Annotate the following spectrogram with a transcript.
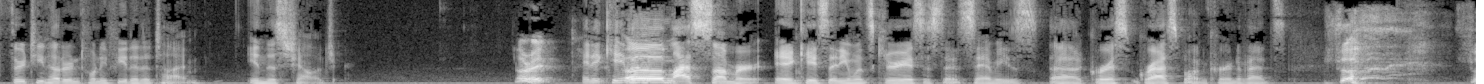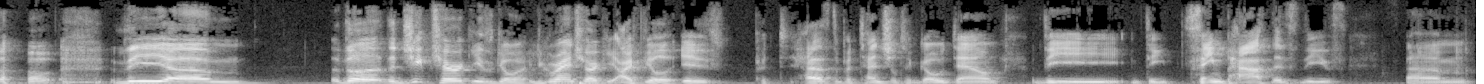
thirteen hundred and twenty feet at a time in this challenger. All right. And it came out Um, last summer. In case anyone's curious as to Sammy's uh, grasp, grasp on current events. So, so the um, the the Jeep Cherokee is going. The Grand Cherokee, I feel, is has the potential to go down the the same path as these. Um,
